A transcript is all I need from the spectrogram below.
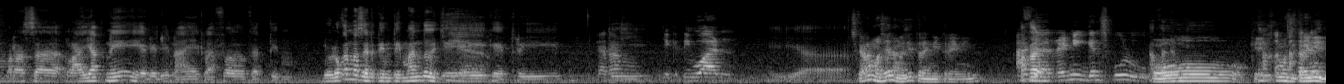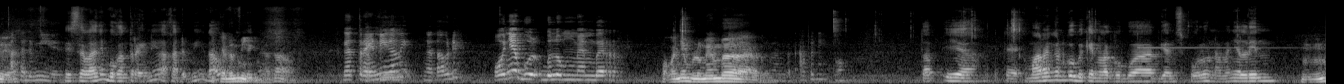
merasa layak nih ya dia, dia naik level ke tim dulu kan masih ada tim-timan tuh J, Iya. Catherine Sekarang T. JKT1 iya Sekarang masih ada nggak sih trainee-trainee? ada Akan- trainee Gen 10. Oh, oke. Itu masih trainee tuh ya? Akademi ya? istilahnya bukan trainee akademi tahu Akademi, nggak tahu. Nggak trainee kali? Nggak tahu deh. Pokoknya bu- belum member. Pokoknya belum member. Apa nih? Oh. tapi iya kayak kemarin kan gue bikin lagu buat Gen 10 namanya Lin Mm-hmm.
